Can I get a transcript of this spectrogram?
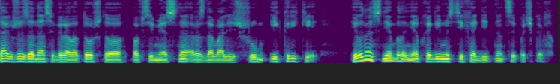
Также за нас играло то, что повсеместно раздавались шум и крики, и у нас не было необходимости ходить на цыпочках.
